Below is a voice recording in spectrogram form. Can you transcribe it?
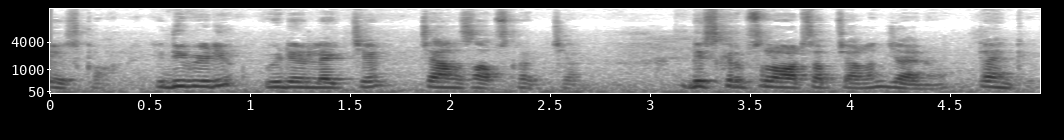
చేసుకోవాలి. ఇది వీడియో. వీడియోని లైక్ చేయండి. ఛానల్ సబ్స్క్రైబ్ చేయండి. డిస్క్రిప్షన్లో వాట్సాప్ ఛానల్ జాయిన్ అవ్వండి. Thank you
